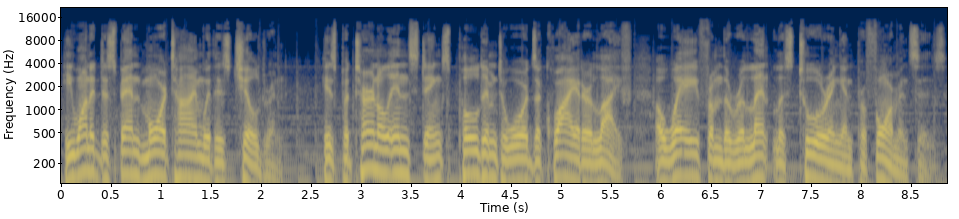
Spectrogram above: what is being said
He wanted to spend more time with his children, his paternal instincts pulled him towards a quieter life, away from the relentless touring and performances.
